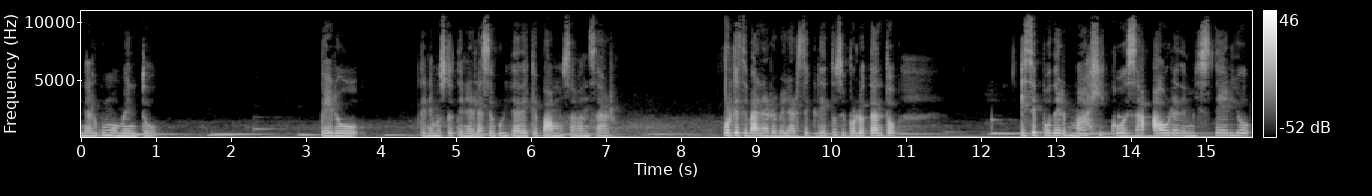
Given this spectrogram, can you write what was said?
en algún momento, pero tenemos que tener la seguridad de que vamos a avanzar porque se van a revelar secretos y por lo tanto ese poder mágico, esa aura de misterio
